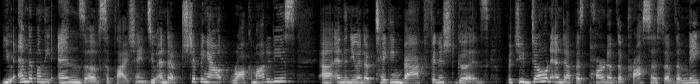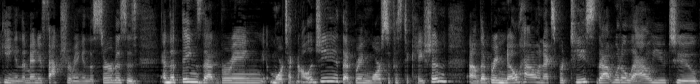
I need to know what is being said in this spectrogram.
you end up on the ends of supply chains. You end up shipping out raw commodities, uh, and then you end up taking back finished goods but you don't end up as part of the process of the making and the manufacturing and the services and the things that bring more technology, that bring more sophistication, um, that bring know how and expertise that would allow you to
